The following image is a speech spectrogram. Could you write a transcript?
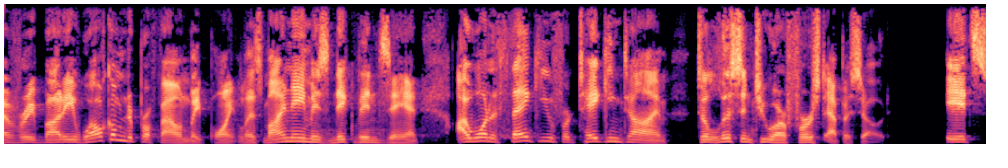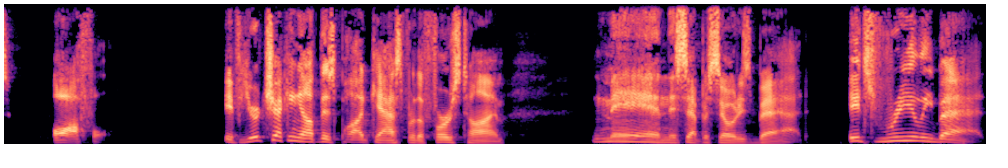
everybody. Welcome to Profoundly Pointless. My name is Nick Vinzant. I want to thank you for taking time to listen to our first episode. It's awful. If you're checking out this podcast for the first time, man, this episode is bad. It's really bad.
